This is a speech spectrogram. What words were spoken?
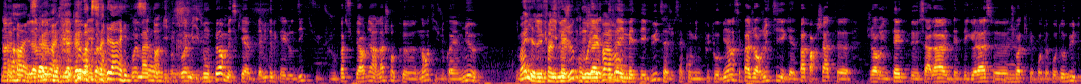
Non, mais Ah ouais, il a quand même- vrai. il a quand même- Ouais, Salah, il Ouais, mais attends, il- ouais, mais ils ont peur, mais ce qu'il y a d'habitude avec Elodie, tu, tu joues pas super bien. Là, je trouve que Nantes, ils jouent quand même mieux. Ils Ouais, il y a des phases de jeu qu'on voyait pas Déjà, avant. ils mettent des buts, ça, ça combine plutôt bien. C'est pas genre juste, ils gagnent pas par chat, euh, genre une tête de Salah, une tête dégueulasse, euh, Mm. tu vois, qui fait poteau-poteau but.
